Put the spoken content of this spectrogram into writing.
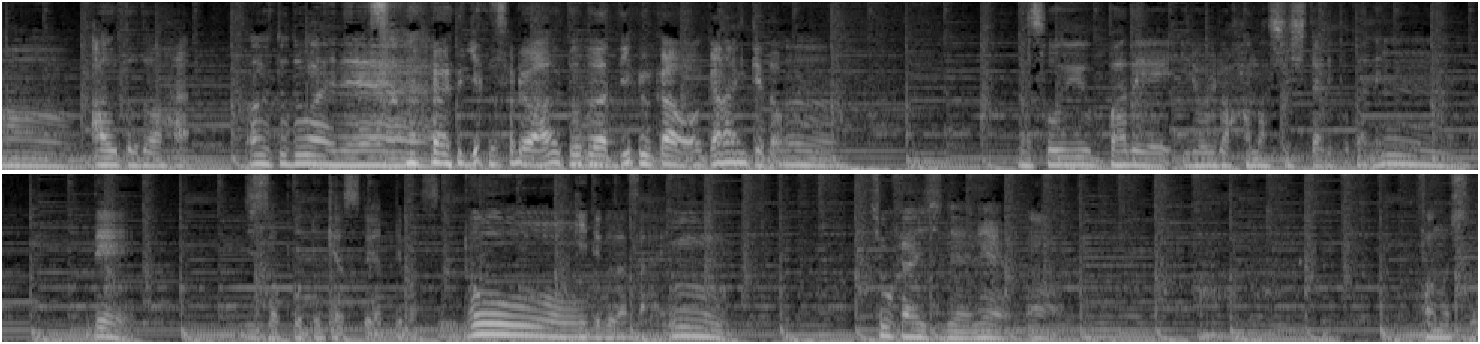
あアウトドア派アウトドアやね。いやそれはアウトドアっていうかは分からんけど、うん。そういう場でいろいろ話したりとかね、で実はポッドキャストやってます。うんおお聞いてください、うん。紹介してね。うん、楽しそう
